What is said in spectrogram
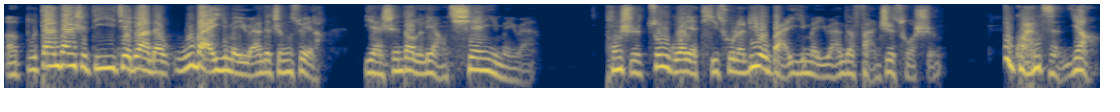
呃，不单单是第一阶段的五百亿美元的征税了，延伸到了两千亿美元。同时，中国也提出了六百亿美元的反制措施。不管怎样。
